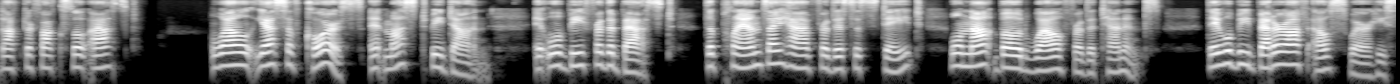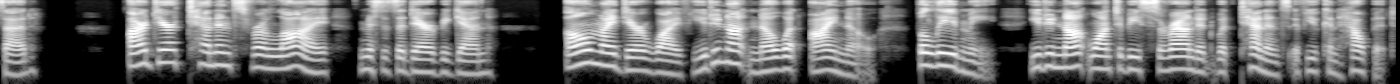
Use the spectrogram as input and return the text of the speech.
Dr. Foxlowe asked. Well, yes, of course. It must be done. It will be for the best. The plans I have for this estate will not bode well for the tenants. They will be better off elsewhere, he said. Our dear tenants rely, Mrs. Adair began. Oh, my dear wife, you do not know what I know. Believe me, you do not want to be surrounded with tenants if you can help it.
